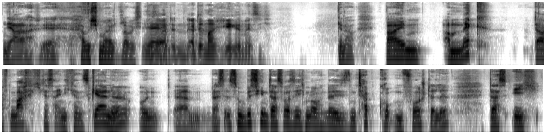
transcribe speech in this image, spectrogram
Ja, äh, habe ich schon mal, glaube ich. Gesehen. Ja, ja, den, den mache ich regelmäßig. Genau. Beim am Mac da mache ich das eigentlich ganz gerne. Und ähm, das ist so ein bisschen das, was ich mir auch in diesen Tab-Gruppen vorstelle, dass ich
